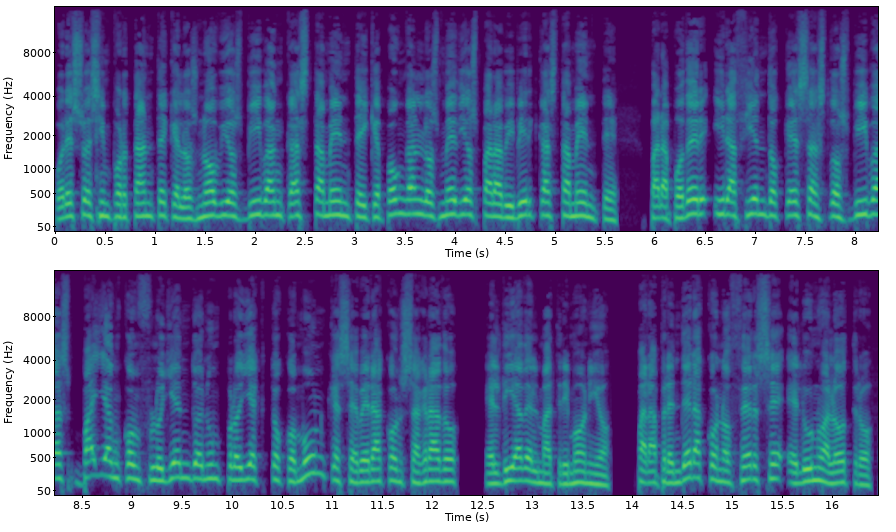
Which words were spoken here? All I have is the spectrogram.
Por eso es importante que los novios vivan castamente y que pongan los medios para vivir castamente, para poder ir haciendo que esas dos vivas vayan confluyendo en un proyecto común que se verá consagrado el día del matrimonio, para aprender a conocerse el uno al otro,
